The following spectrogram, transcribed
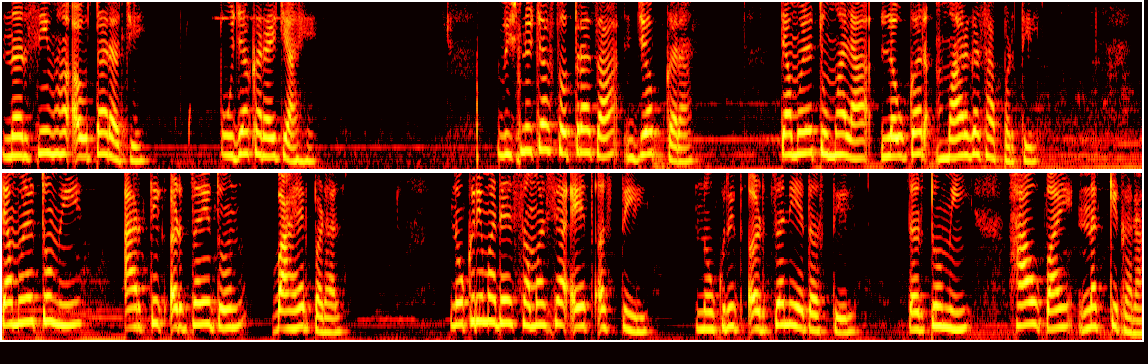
नरसिंह अवताराची पूजा करायची आहे. विष्णूच्या स्तोत्राचा जप करा. त्यामुळे तुम्हाला लवकर मार्ग सापडतील. त्यामुळे तुम्ही आर्थिक अडचणीतून बाहेर पडाल. नोकरीमध्ये समस्या येत असतील नोकरीत अडचणी येत असतील तर तुम्ही हा उपाय नक्की करा.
